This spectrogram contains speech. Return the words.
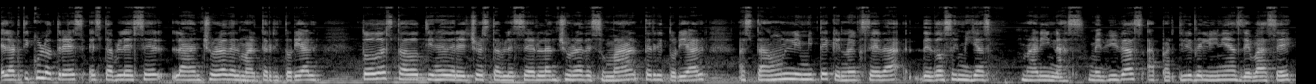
El artículo 3 establece la anchura del mar territorial. Todo Estado tiene derecho a establecer la anchura de su mar territorial hasta un límite que no exceda de 12 millas marinas, medidas a partir de líneas de base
